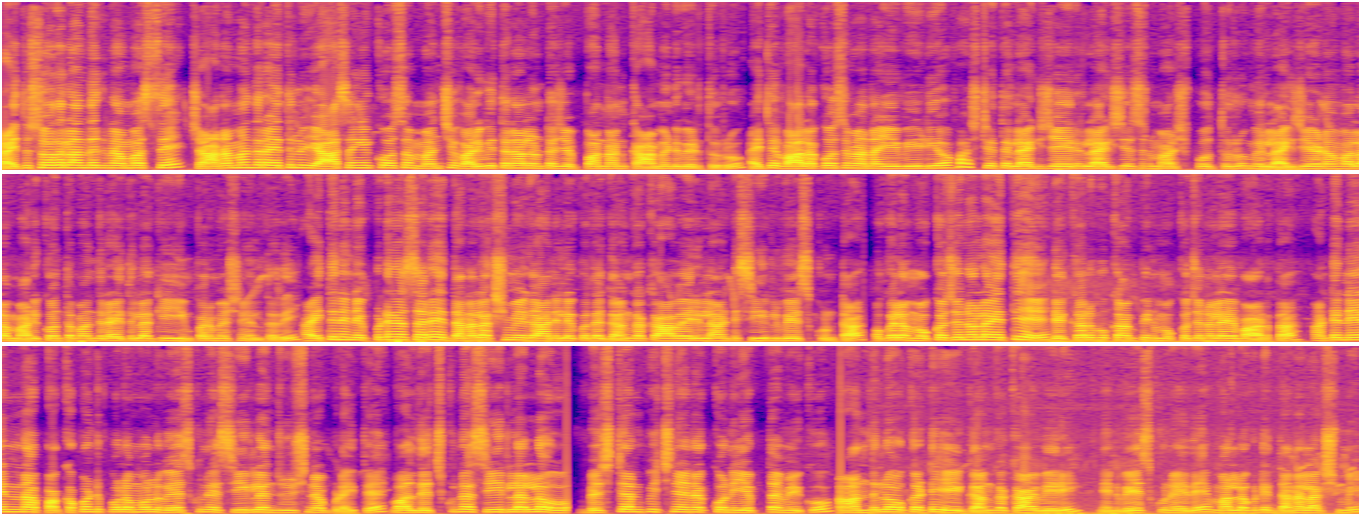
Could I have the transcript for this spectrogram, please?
రైతు సోదరులందరికీ నమస్తే. చాలా మంది రైతులు యాసంగి కోసం మంచి వరి విత్తనాలు ఉంటే చెప్పన్నాను కామెంట్ పెడుతురు అయితే వాళ్ళ కోసం కోసమైనా ఈ వీడియో ఫస్ట్ అయితే లైక్ చేయరు లైక్ చేసి మర్చిపోతురు మీరు లైక్ చేయడం వల్ల మరికొంతమంది రైతులకి ఇన్ఫర్మేషన్ వెళ్తది. అయితే నేను ఎప్పుడైనా సరే ధనలక్ష్మి గానీ లేకపోతే గంగ కావేరి లాంటి సీడ్లు వేసుకుంటా. ఒకవేళ మొక్కజొన్నలు అయితే డెక్కలుపు కంపెనీ మొక్కజొన్నలే వాడతా. అంటే నేను నా పక్క పంటి పొలంలో వేసుకునే సీడ్లను చూసినప్పుడు అయితే వాళ్ళు తెచ్చుకున్న సీడ్లలో బెస్ట్ అనిపించిన కొన్ని చెప్తా మీకు. అందులో ఒకటి గంగ కావేరి నేను వేసుకునేదే. మళ్ళీ ఒకటి ధనలక్ష్మి.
